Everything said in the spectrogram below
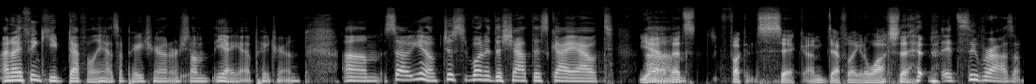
and I think he definitely has a Patreon or some. Yeah, yeah, Patreon. Um, so you know, just wanted to shout this guy out. Yeah, Um, that's fucking sick. I'm definitely gonna watch that. it's super awesome.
